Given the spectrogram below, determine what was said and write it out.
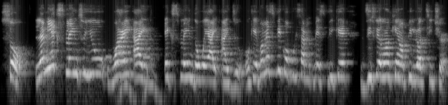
So, let me explain to you why I explain the way I, I do. Ok, bon m'espliko pou ki sa m'esplike diferan ki an pil teacher.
